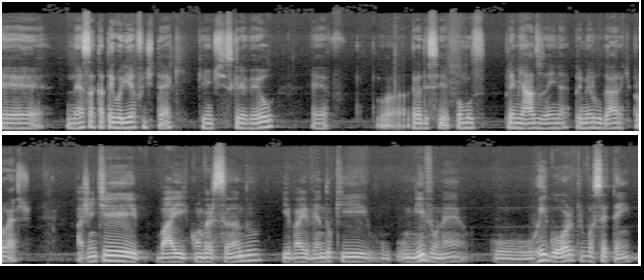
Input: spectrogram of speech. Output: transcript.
é, nessa categoria Food Tech que a gente se inscreveu, é, agradecer, fomos premiados aí, né, primeiro lugar aqui pro Oeste. A gente vai conversando e vai vendo que o, o nível, né, o, o rigor que você tem,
